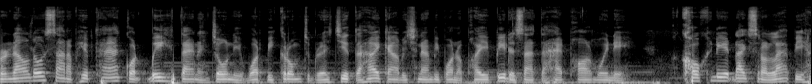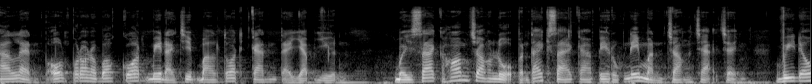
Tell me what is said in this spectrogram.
រ៉ូណាល់ដូសារភាពថាគាត់ប៊ីសតែនឹងចូលនិវត្តន៍ពីក្រុមជម្រើសជាតិទៅហើយកាលពីឆ្នាំ2022ដោយសារតែហេតុផលមួយនេះខុសគ្នាដាច់ស្រឡះពី Haaland ប្អូនប្រុសរបស់គាត់មានអាជីពបាល់ទាត់កាន់តែយ៉ាប់យឺនបិសាចក្រហមចង់លក់ប៉ុន្តែខ្សែការពាររូបនេះមិនចង់ចាក់ចេញវីដេអូ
